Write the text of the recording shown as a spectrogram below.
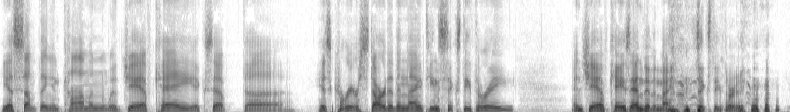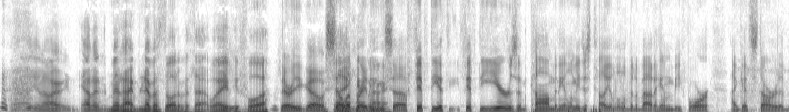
he has something in common with JFK, except uh, his career started in 1963 and JFK's ended in 1963. Well, you know, I gotta admit, I've never thought of it that way before. there you go, celebrating his uh, 50th 50 years in comedy. And let me just tell you a little bit about him before I get started.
